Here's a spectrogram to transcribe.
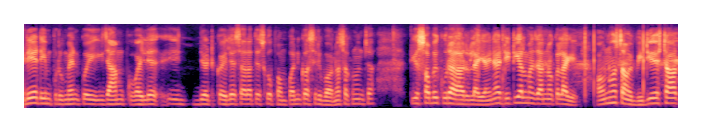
ग्रेड इम्प्रुभमेन्टको इक्जाम कहिले डेट कहिले छ र त्यसको फर्म पनि कसरी भर्न सक्नुहुन्छ। त्यो सबै कुराहरूलाई होइन डिटेलमा जान्नको लागि आउनुहोस् हामी भिडियो स्टार्ट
